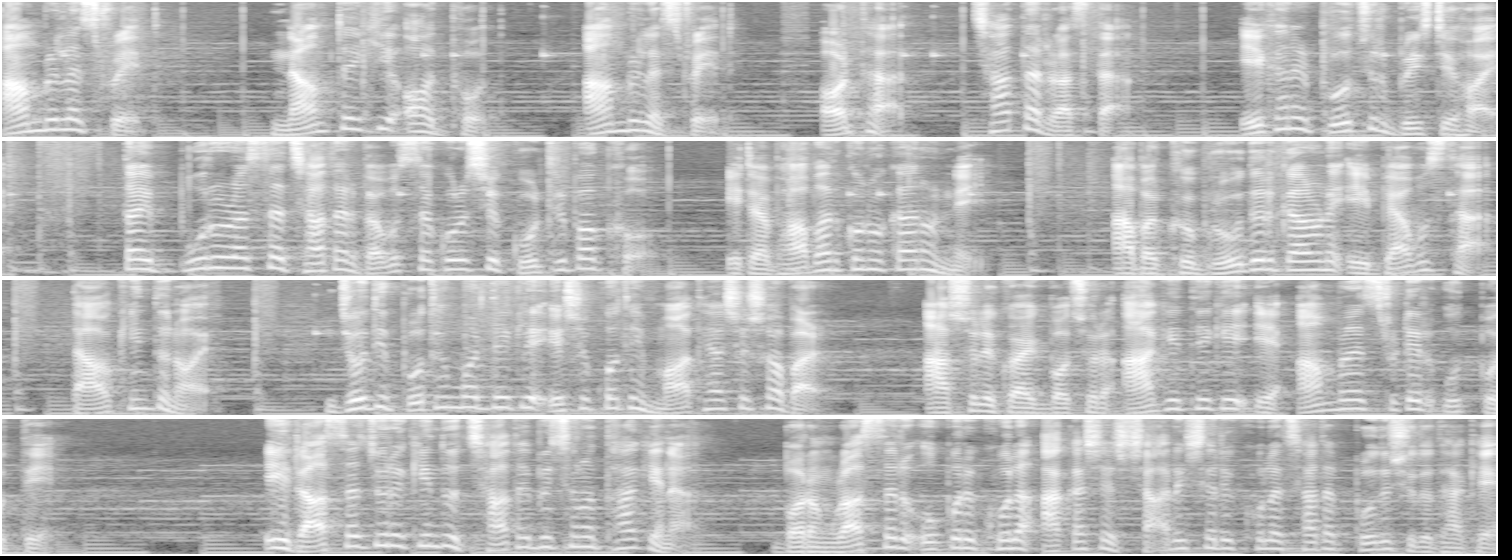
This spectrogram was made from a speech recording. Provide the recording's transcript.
umbrella street. নামটাই কি অদ্ভুত। আমব্রেলা স্ট্রিট অর্থাৎ ছাতার রাস্তা। এখানে প্রচুর বৃষ্টি হয়, তাই পুরো রাস্তায় ছাতার ব্যবস্থা করেছে কর্তৃপক্ষ। এটা ভাবার কোনো কারণ নেই। আবার খুব রোদের কারণে এই ব্যবস্থা তাও কিন্তু নয়। যদি প্রথমবার দেখলে এসব কথাই মাথায় আসে সবার, আসলে কয়েক বছর আগে থেকে এই আমব্রেলা স্ট্রিটের উৎপত্তি। এই রাস্তা জুড়ে কিন্তু ছাতা বিছানো থাকে না, বরং রাস্তার উপরে খোলা আকাশে সারি সারি খোলা ছাতা প্রদর্শিত থাকে।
